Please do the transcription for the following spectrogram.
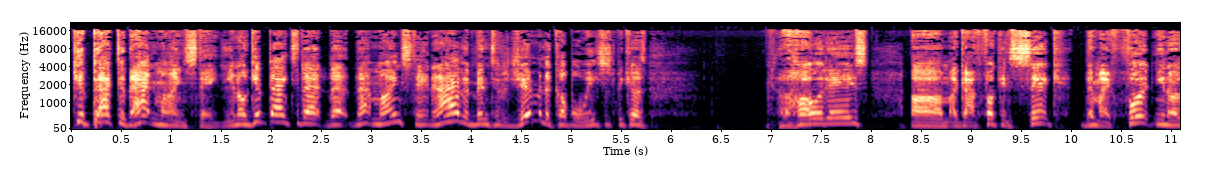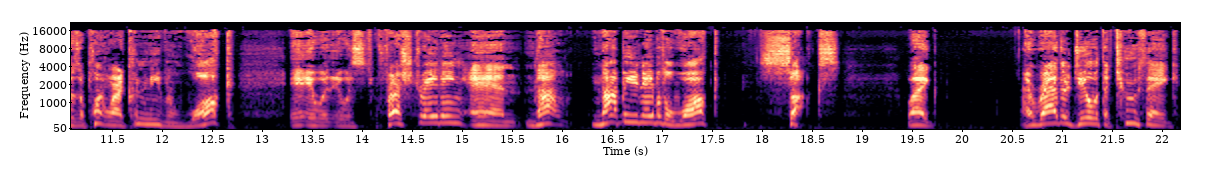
get back to that mind state. You know, get back to that that that mind state. And I haven't been to the gym in a couple weeks just because the holidays. Um, I got fucking sick. Then my foot, you know, there's a point where I couldn't even walk. It, it was it was frustrating, and not not being able to walk sucks. Like, I'd rather deal with a toothache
